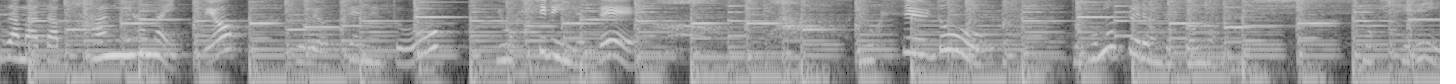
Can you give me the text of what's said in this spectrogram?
들어오자마자 방이 하나 있고요. 요 옆에는 또 욕실이 있는데 하, 욕실도 너무 세련됐어. 욕실이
